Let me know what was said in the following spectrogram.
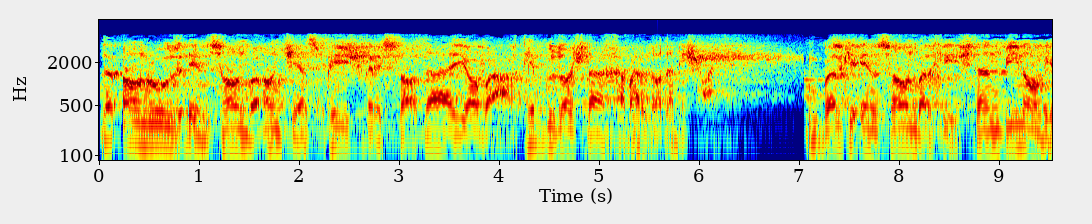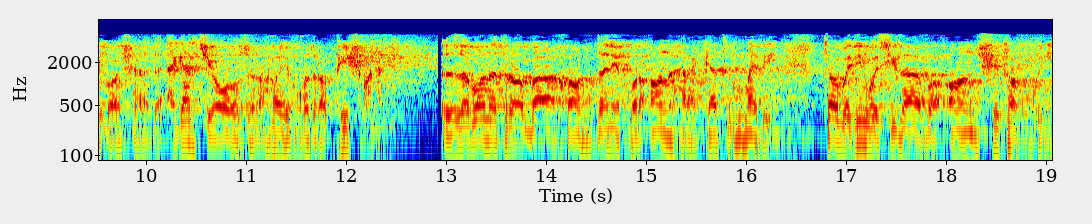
در آن روز انسان به آنچه از پیش فرستاده یا به عقب گذاشته خبر داده می شود بلکه انسان بر خیشتن بینا می باشد اگرچه عذرهای خود را پیش کند. زبانت را به خواندن قرآن حرکت مدی تا بدین وسیله با آن شتاب کنی.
